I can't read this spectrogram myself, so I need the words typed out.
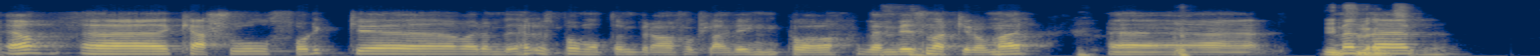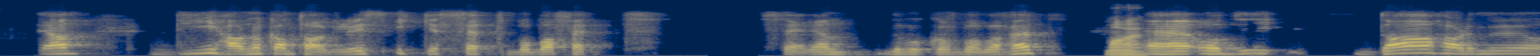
Ja, eh, casual folk eh, var en, på en måte en bra forklaring på hvem vi snakker om her. Eh, men eh, ja, de har nok antageligvis ikke sett Boba Fett-serien, The Book of Boba Fett. Eh, og de, da har de jo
